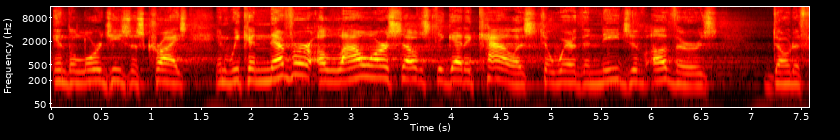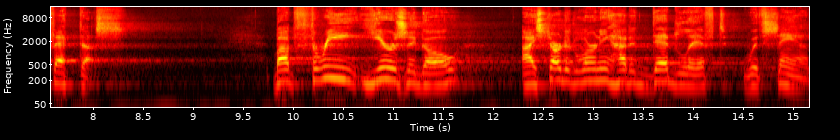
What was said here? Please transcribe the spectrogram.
in the Lord Jesus Christ. And we can never allow ourselves to get a callous to where the needs of others don't affect us. About three years ago, I started learning how to deadlift with Sam.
